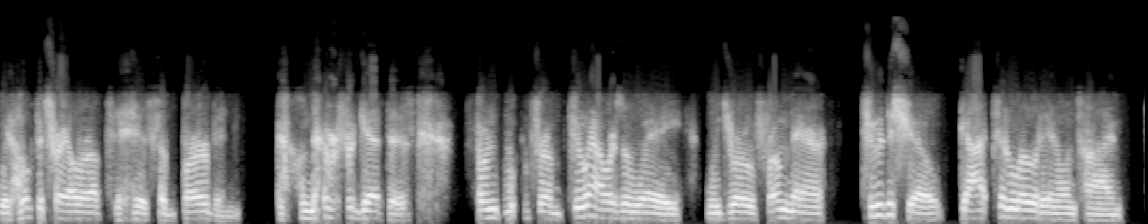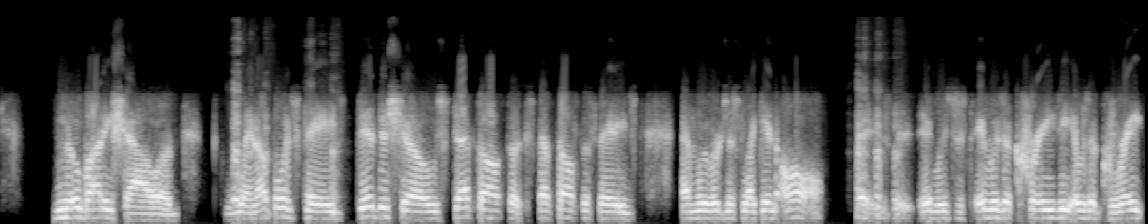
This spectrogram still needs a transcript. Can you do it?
We hooked the trailer up to his suburban. I'll never forget this. From from two hours away, we drove from there to the show, got to load in on time. Nobody showered. Went up on stage, did the show, stepped off the stepped off the stage, and we were just like in awe. It, it was just it was a crazy it was a great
